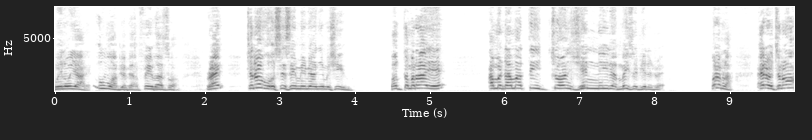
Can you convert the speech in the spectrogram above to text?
ဝင်လို့ရတယ်ဥပမာပြပြ favor ဆိုတော့ right ကျွန်တော်ကိုအစစ်စစ်မြင်မြန်ချင်းမရှိဘူးဘာသမရရဲ့အမတမတိကျွမ်းရင်းနေတဲ့မိတ်ဆွေဖြစ်တဲ့အတွက်ဟုတ်တယ်မလားအဲ့တော့ကျွန်တော်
